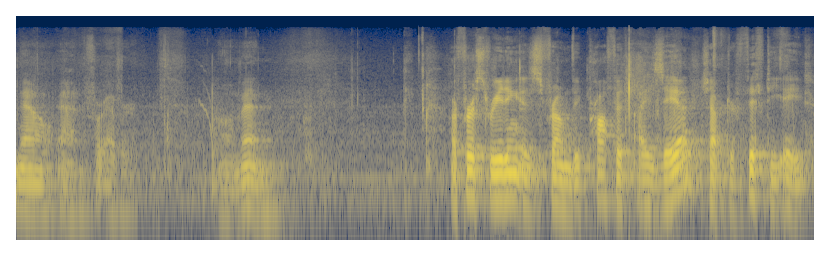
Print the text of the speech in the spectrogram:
now and forever. Amen. Our first reading is from the prophet Isaiah, chapter 58.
